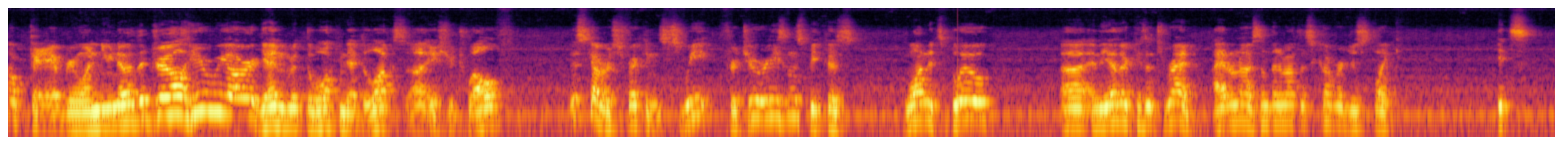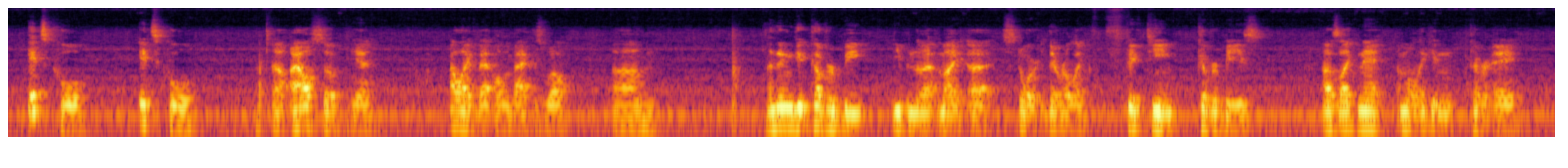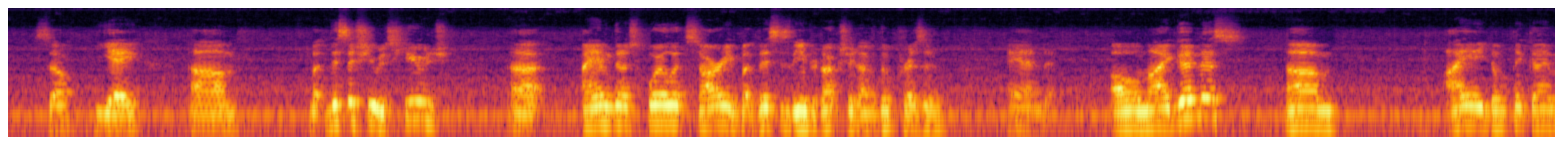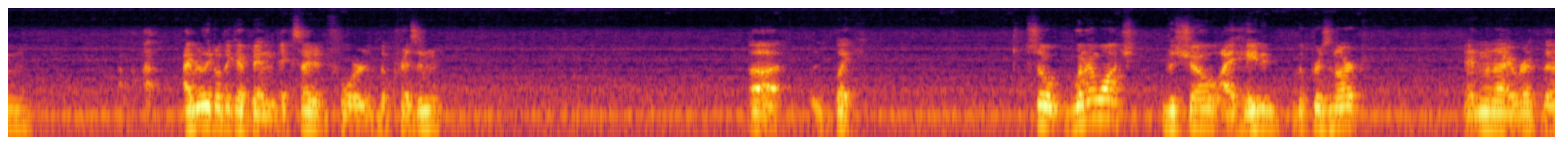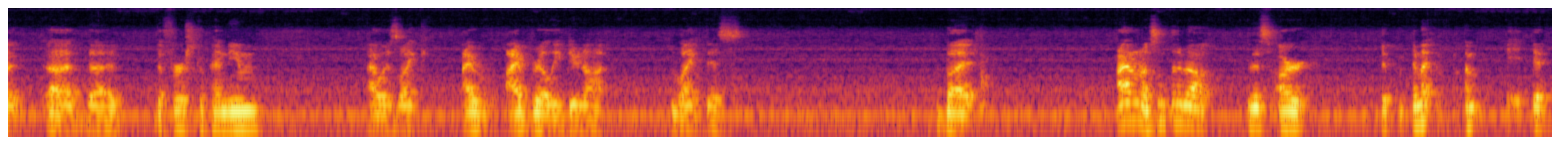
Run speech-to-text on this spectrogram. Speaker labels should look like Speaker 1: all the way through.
Speaker 1: Okay, everyone, you know the drill. Here we are again with The Walking Dead Deluxe, uh, issue 12. This cover is freaking sweet for two reasons. Because, one, it's blue, uh, and the other, because it's red. I don't know, something about this cover just, like, it's, it's cool. It's cool. Uh, I also, yeah, I like that on the back as well. Um, I didn't get cover B, even though at my uh, store there were like 15 cover Bs. I was like, nah, I'm only getting cover A. So, yay. Um, but this issue is huge. Uh, I am going to spoil it, sorry, but this is the introduction of the prison. And, oh my goodness, um, I don't think I'm... I, really don't think I've been excited for the prison. Uh, like, so when I watched the show, I hated the prison arc, and when I read the uh, the the first compendium, I was like, I I really do not like this. But I don't know something about this art. It, it might um, it, it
